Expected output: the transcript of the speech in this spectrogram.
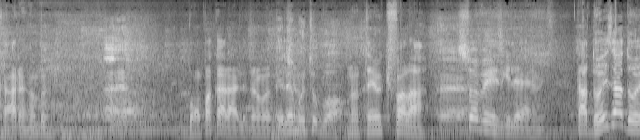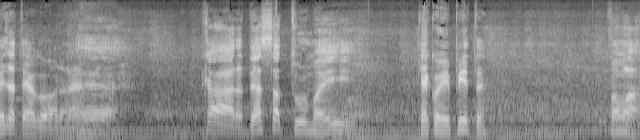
Caramba. É, Bom pra caralho, Donovan Mitchell. ele é muito bom. Não tenho o que falar. Sua vez, Guilherme. Tá 2 a 2 até agora, né? É. Cara, dessa turma aí. Quer que eu repita? Vamos lá.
